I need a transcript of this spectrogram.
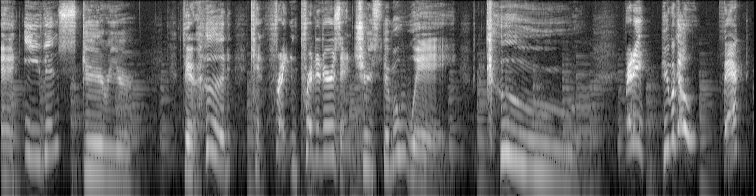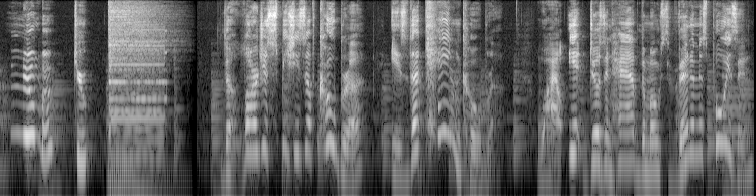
and even scarier. Their hood can frighten predators and chase them away. Cool. Ready? Here we go. Fact number two. The largest species of cobra is the king cobra. While it doesn't have the most venomous poison,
